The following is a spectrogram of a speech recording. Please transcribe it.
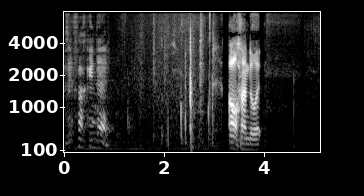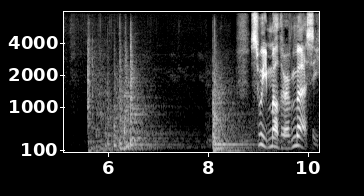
Is it fucking dead? I'll handle it. Sweet mother of mercy.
